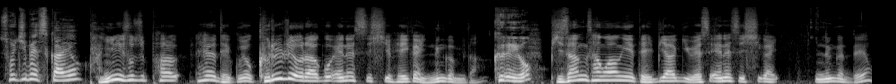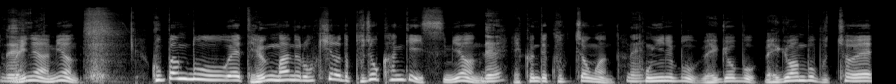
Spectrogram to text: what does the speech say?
소집했을까요? 당연히 소집해야 되고요. 그러려라고 NSC 회의가 있는 겁니다. 그래요? 비상 상황에 대비하기 위해서 NSC가 있는 건데요. 네. 왜냐하면 국방부의 대응만으로 혹시라도 부족한 게 있으면 네. 예컨대 국정원, 네. 통일부, 외교부, 외교안보 부처에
